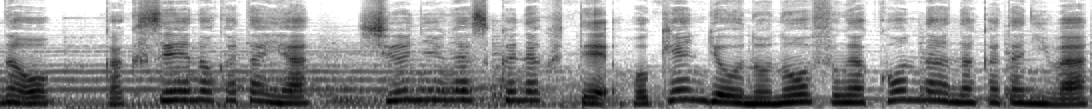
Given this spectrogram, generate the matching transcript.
なお学生の方や収入が少なくて保険料の納付が困難な方には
